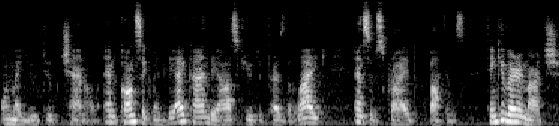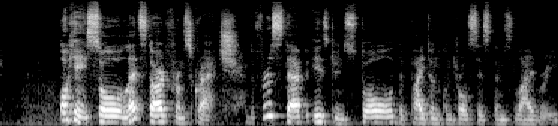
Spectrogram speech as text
on my YouTube channel. And consequently, I kindly ask you to press the like and subscribe buttons. Thank you very much. Okay, so let's start from scratch. The first step is to install the Python Control Systems library.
